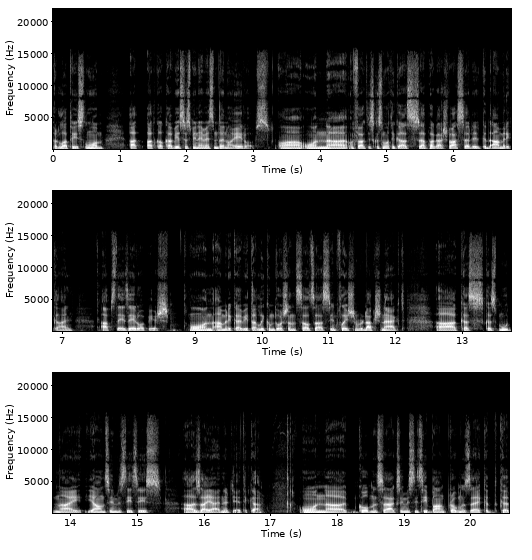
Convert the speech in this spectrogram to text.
par Latvijas lomu. At, atkal, kā viesurs minēja, mēs esam daļa no Eiropas. Uh, un, uh, un faktiski, kas notikās uh, pagājušā vasarā, ir, kad amerikāņi apsteidz Eiropiešus. Un Amerikai bija tāda likumdošana, kas saucās Inflation Reduction Act, uh, kas, kas mudināja jaunas investīcijas uh, zaļā enerģētikā. Un uh, Goldman Sachs investīcija banka prognozēja, ka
